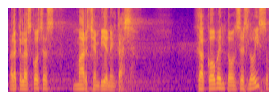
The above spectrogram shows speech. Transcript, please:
para que las cosas marchen bien en casa. Jacob entonces lo hizo.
